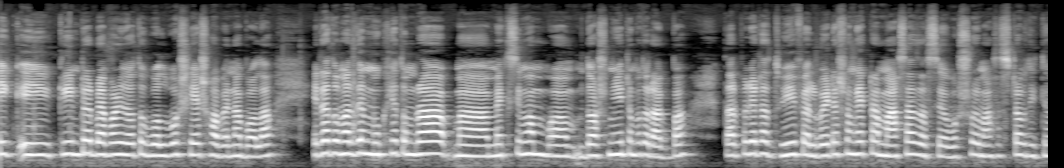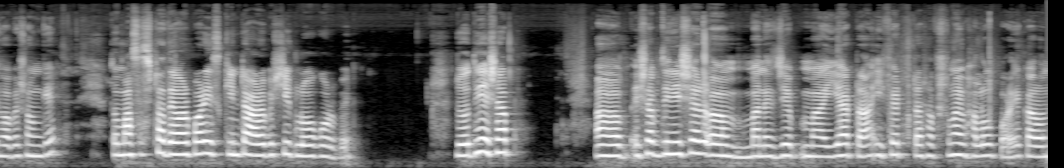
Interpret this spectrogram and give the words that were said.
এই এই ক্রিমটার ব্যাপারে যত বলব শেষ হবে না বলা। এটা তোমাদের মুখে তোমরা ম্যাক্সিমাম দশ মিনিটের মতো রাখবা। তারপরে এটা ধুয়ে ফেলব। এটার সঙ্গে একটা মাসাজ আছে অবশ্যই মাসাজটাও দিতে হবে সঙ্গে। তো মাসাজটা দেওয়ার পরে স্কিনটা আরও বেশি গ্লো করবে। যদি এসব এসব জিনিসের মানে যে ইয়াটা ইফেক্টটা সবসময় ভালো পড়ে। কারণ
